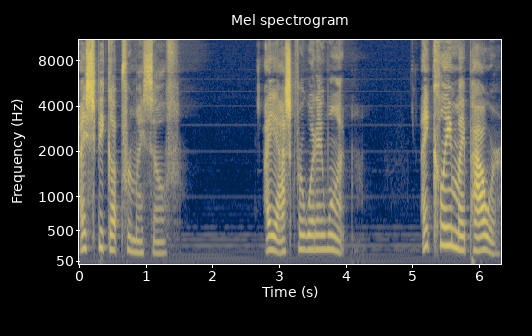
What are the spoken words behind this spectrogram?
I speak up for myself. I ask for what I want. I claim my power.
